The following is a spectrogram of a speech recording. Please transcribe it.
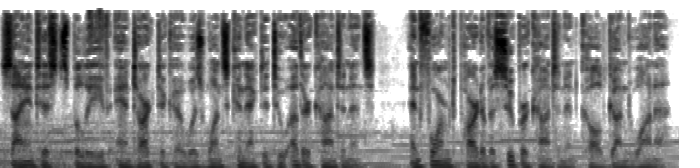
Scientists believe Antarctica was once connected to other continents and formed part of a supercontinent called Gondwana.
